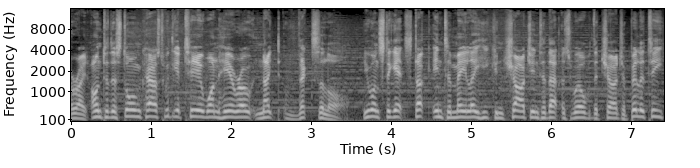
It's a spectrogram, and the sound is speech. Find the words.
Alright, onto the Stormcast with your tier 1 hero, Knight Vexilor. He wants to get stuck into melee, he can charge into that as well with the charge ability,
